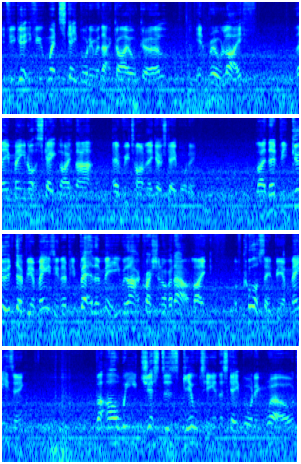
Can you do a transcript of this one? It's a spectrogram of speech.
If you get, if you went skateboarding with that guy or girl in real life, they may not skate like that every time they go skateboarding. Like they'd be good, they'd be amazing, they'd be better than me without a question of a doubt. Like, of course they'd be amazing, but are we just as guilty in the skateboarding world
